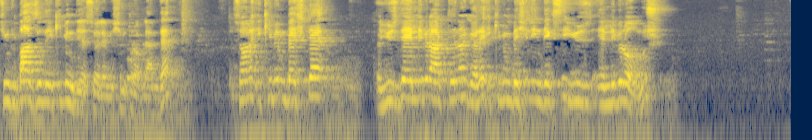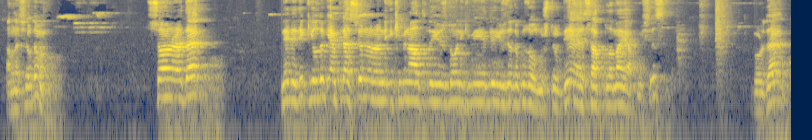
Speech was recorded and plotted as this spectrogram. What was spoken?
Çünkü bazı yılı 2000 diye söylemişim problemde. Sonra 2005'te %51 arttığına göre 2005'in indeksi 151 olmuş. Anlaşıldı mı? Sonra da ne dedik? Yıllık enflasyon oranı 2006'da %10, 2007'de %9 olmuştur diye hesaplama yapmışız. Burada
